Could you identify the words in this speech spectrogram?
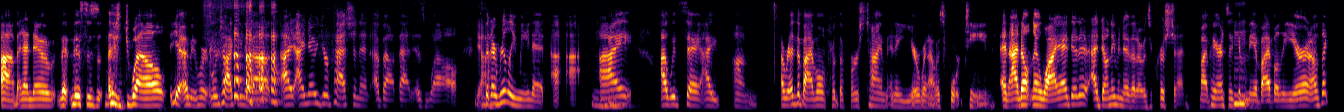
Um, and I know that this is mm-hmm. well, yeah. I mean, we're we're talking about. I, I know you're passionate about that as well. Yeah. But I really mean it. I I, mm-hmm. I, I would say I um I read the Bible for the first time in a year when I was 14. And I don't know why I did it. I don't even know that I was a Christian. My parents had mm-hmm. given me a Bible in a year, and I was like,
